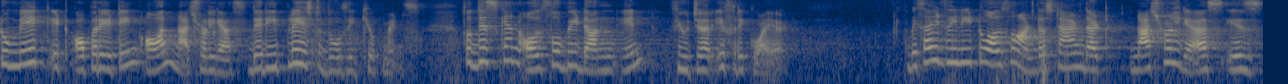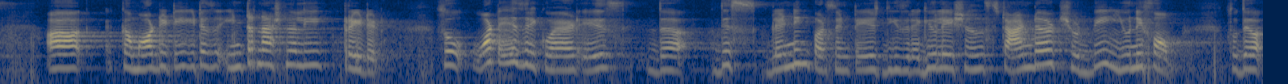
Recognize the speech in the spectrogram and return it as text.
to make it operating on natural gas. They replaced those equipments. So, this can also be done in future if required. Besides we need to also understand that natural gas is a commodity, it is internationally traded. So, what is required is the this blending percentage, these regulations, standard should be uniform. So, the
